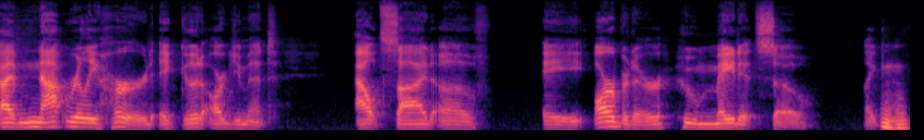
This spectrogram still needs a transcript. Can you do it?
I've not really heard a good argument outside of a arbiter who made it so like Mhm.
